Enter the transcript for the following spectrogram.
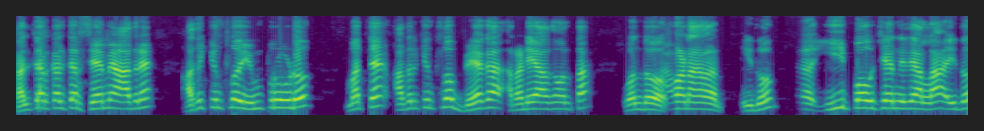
ಕಲ್ಚರ್ ಕಲ್ಚರ್ ಸೇಮೇ ಆದ್ರೆ ಅದಕ್ಕಿಂತಲೂ ಇಂಪ್ರೂವ್ಡ್ ಮತ್ತೆ ಅದಕ್ಕಿಂತಲೂ ಬೇಗ ರೆಡಿ ಆಗುವಂತ ಒಂದು ಇದು. ಈ ಪೌಚ್ ಏನಿದೆ ಅಲ್ಲ, ಇದು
